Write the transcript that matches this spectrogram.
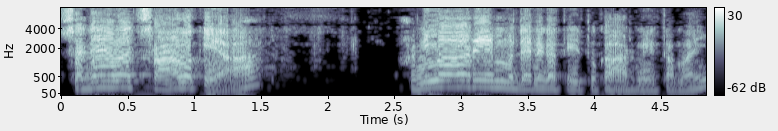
සදාවත් ශ්‍රාවකයා අනිවාර්යයෙන්ම දැනගත යුතු කාරණේ තමයි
